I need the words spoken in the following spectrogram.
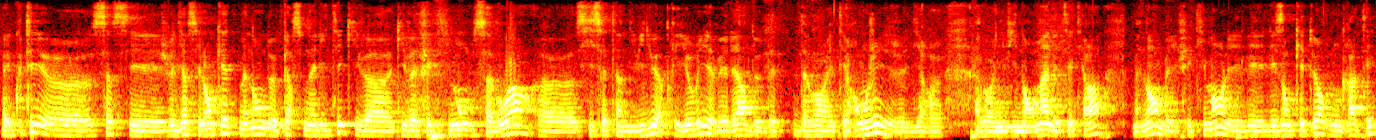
Bah, écoutez, euh, ça c'est, je veux dire, c'est l'enquête maintenant de personnalité qui va, qui va effectivement savoir euh, si cet individu, a priori, avait l'air d'avoir été rangé, je dire, euh, avoir une vie normale, etc. Maintenant, bah, effectivement, les, enquêteurs vont gratter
